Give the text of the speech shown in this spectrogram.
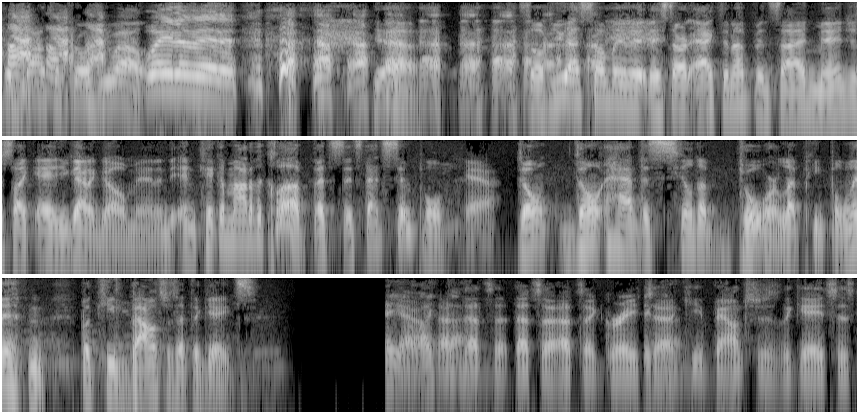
the bouncer throws you out. Wait a minute. Yeah. So if you have somebody that they start acting up inside, man, just like, hey, you got to go, man, and, and kick them out of the club. That's it's that simple. Yeah. Don't don't have the sealed up door. Let people in, but keep bouncers at the gates. Hey, I like that. That's a that's a that's a great uh, keep bounces the gates. Is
